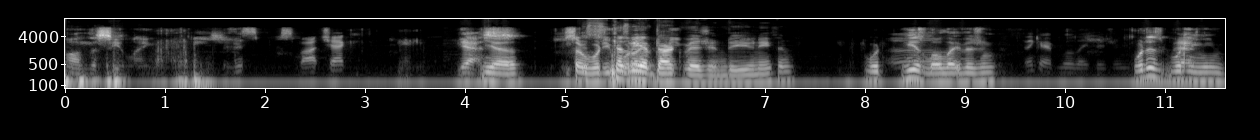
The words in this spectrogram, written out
on the ceiling. Is this spot check? Yes. yeah? So what do you? Because we do I- have dark vision. Do you, Nathan? What he has low light vision. I think I have low light vision. What is? What do you mean?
